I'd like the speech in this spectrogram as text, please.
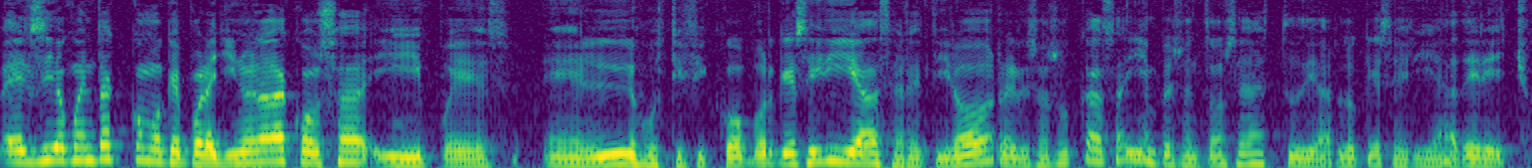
él se dio cuenta como que por allí no era la cosa y pues él justificó por qué se iría, se retiró, regresó a su casa y empezó entonces a estudiar lo que sería derecho.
